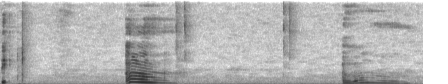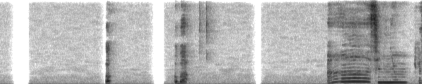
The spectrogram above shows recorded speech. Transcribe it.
P. Oh Oh Oh Au bas. Ah, c'est mignon. Je sais pas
